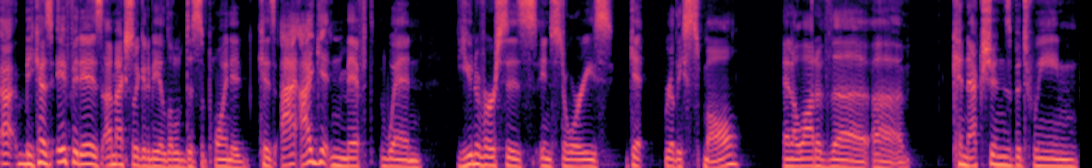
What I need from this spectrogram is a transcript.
Uh, because if it is, I'm actually going to be a little disappointed because I, I get miffed when universes in stories get really small and a lot of the uh, connections between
